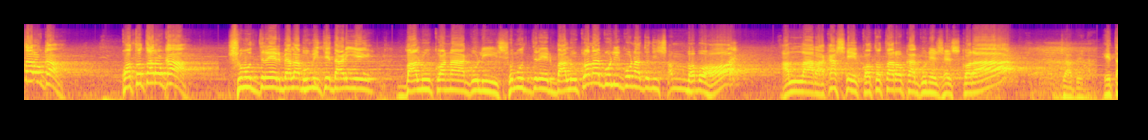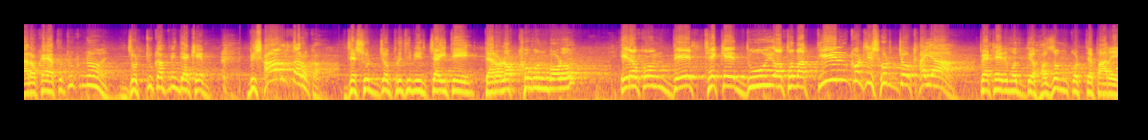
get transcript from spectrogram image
তারকা! কত তারকা? সমুদ্রের বেলাভূমিতে দাঁড়িয়ে বালুকণা গুলি, সমুদ্রের বালুকণা গুলি গোনা যদি সম্ভব হয়, আল্লাহর আকাশে কত তারকা গুণে শেষ করা যাবে না। এ তারকা এতটুক নয়, যতটুক আপনি দেখেন, বিশাল তারকা, যে সূর্য পৃথিবীর চাইতে তেরো লক্ষ গুণ বড়। এরকম দেড় থেকে দুই অথবা তিন কোটি সূর্য খাইয়া পেটের মধ্যে হজম করতে পারে,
